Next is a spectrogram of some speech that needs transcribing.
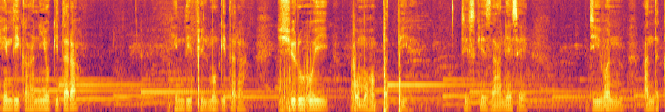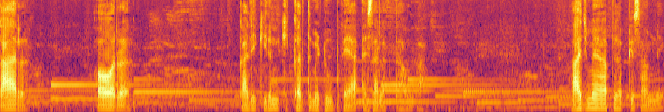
हिंदी कहानियों की तरह, हिंदी फ़िल्मों की तरह शुरू हुई वो मोहब्बत भी है, जिसके जाने से जीवन अंधकार और काली किरण की कर्त में डूब गया ऐसा लगता होगा। आज मैं आप सबके सामने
